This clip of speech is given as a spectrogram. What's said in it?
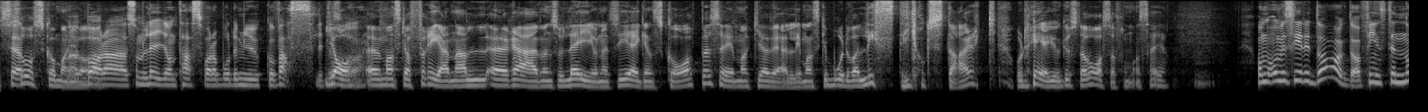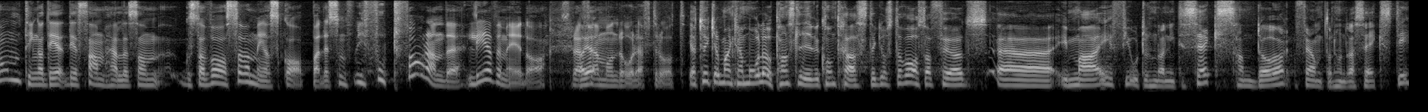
så ska man göra. Bara som lejontass vara både mjuk och vass? Lite ja, så. Eh, man ska förena eh, rävens och lejonets egenskaper, säger Machiavelli. Man ska både vara listig och stark. Och det är ju Gustav Vasa, får man säga. Om, om vi ser idag, då, finns det någonting av det, det samhälle som Gustav Vasa var med och skapade som vi fortfarande lever med idag, sådär ja, 500 år efteråt? Jag tycker man kan måla upp hans liv i kontraster. Gustav Vasa föds eh, i maj 1496. Han dör 1560.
